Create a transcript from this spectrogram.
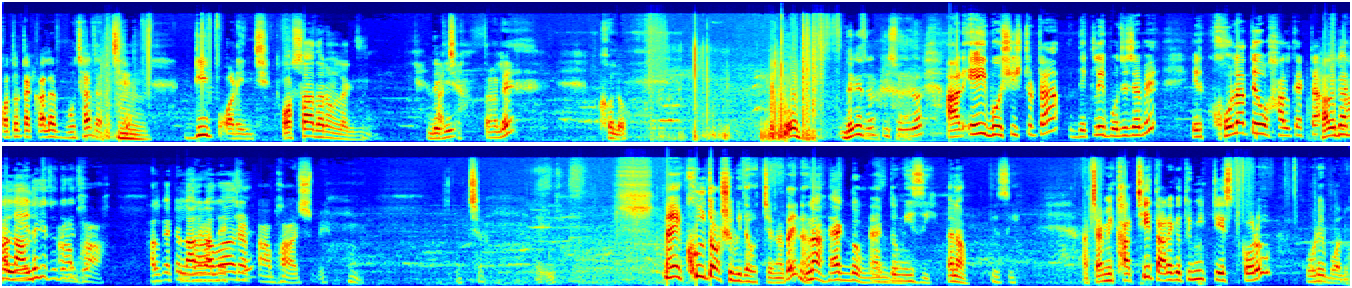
কতটা কালার বোঝা যাচ্ছে। ডিপ অরেঞ্জ অসাধারণ লাগছে। দেখি। আচ্ছা তাহলে খোলো। দেখেছ কি সুন্দর? আর এই বৈশিষ্ট্যটা দেখলেই বোঝা যাবে এর খোলাতেও হালকা একটা হালকা একটা লাল দেখেছ? আভা হালকা একটা লাল একটা আভা আসবে আচ্ছা না এই খুলতে অসুবিধা হচ্ছে না তাই না? না একদম একদম। ইজি নাও। ইজি আচ্ছা আমি খাচ্ছি তার আগে তুমি টেস্ট করো করে বলো।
